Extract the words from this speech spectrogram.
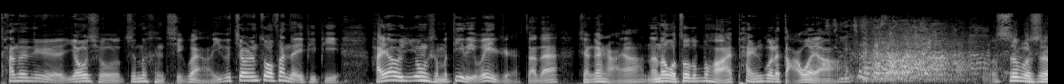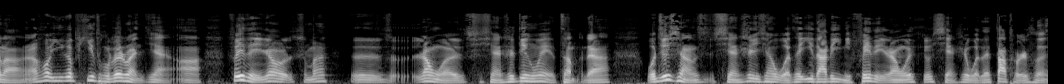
它的这个要求真的很奇怪啊。一个教人做饭的 APP 还要用什么地理位置？咋的？想干啥呀？难道我做的不好还派人过来打我呀？是不是了？然后一个 P 图的软件啊，非得要什么呃让我显示定位？怎么的？我就想显示一下我在意大利，你非得让我有显示我在大屯村。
